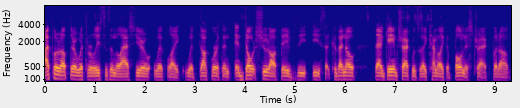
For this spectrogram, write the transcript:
I put it up there with the releases in the last year with like with Duckworth and and Don't Shoot Off Dave Z East because I know that game track was like kind of like a bonus track. But um,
